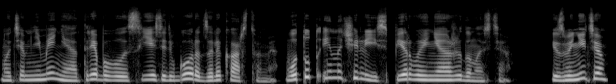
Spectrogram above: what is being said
но тем не менее требовалось съездить в город за лекарствами. Вот тут и начались первые неожиданности. «Извините,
